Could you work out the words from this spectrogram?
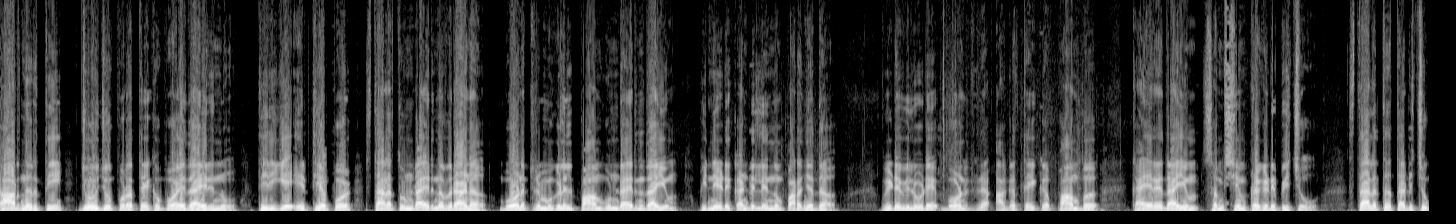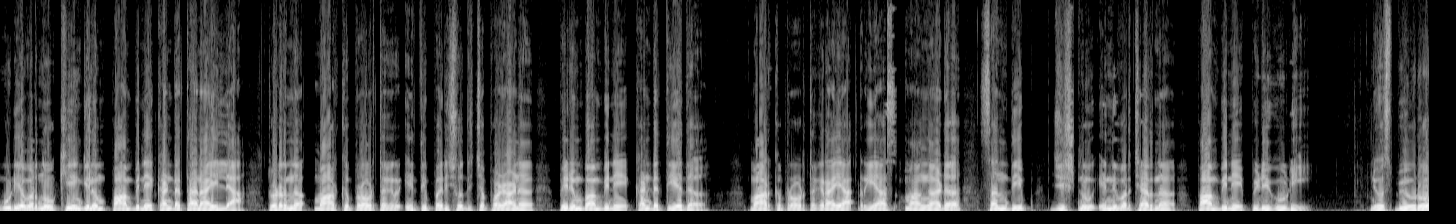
കാർ നിർത്തി ജോജു പുറത്തേക്ക് പോയതായിരുന്നു. തിരികെ എത്തിയപ്പോൾ സ്ഥലത്തുണ്ടായിരുന്നവരാണ്. ബോണറ്റിന് മുകളിൽ പാമ്പുണ്ടായിരുന്നതായും പിന്നീട് കണ്ടില്ലെന്നും പറഞ്ഞത്. വിടവിലൂടെ ബോണറ്റിന് അകത്തേക്ക് പാമ്പ് കയറിയതായും സംശയം പ്രകടിപ്പിച്ചു. സ്ഥലത്ത് തടിച്ചുകൂടിയവർ നോക്കിയെങ്കിലും പാമ്പിനെ കണ്ടെത്താനായില്ല. തുടർന്ന് മാർക്ക് പ്രവർത്തകർ എത്തി പരിശോധിച്ചപ്പോഴാണ് പെരുമ്പാമ്പിനെ കണ്ടെത്തിയത്. മാർക്ക് പ്രവർത്തകരായ റിയാസ് മാങ്ങാട് സന്ദീപ് ജിഷ്ണു എന്നിവർ ചേർന്ന് പാമ്പിനെ പിടികൂടി. News bureau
